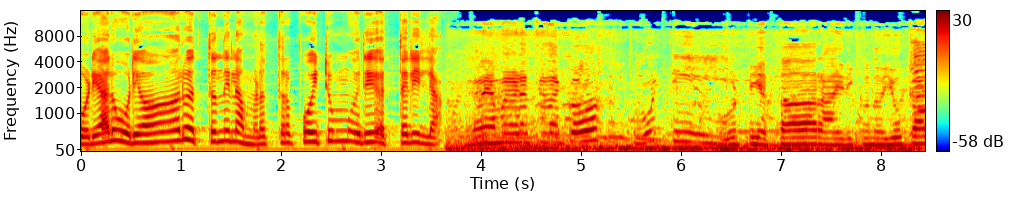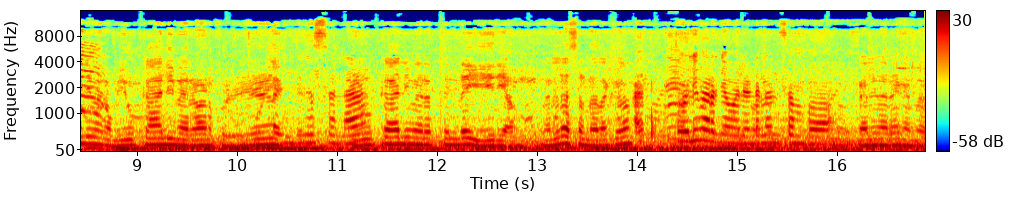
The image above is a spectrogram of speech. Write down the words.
ഓടിയാലും ഓടിയാലും എത്തുന്നില്ല. നമ്മൾ എത്ര പോയിട്ടും ഒരു എത്തലില്ല. ഊട്ടി. എത്താറായിരിക്കുന്നു. യൂക്കാലി മരം യൂക്കാലി മരമാണ് ഫുള്ള് യൂക്കാലി മരത്തിന്റെ ഏരിയ നല്ല രസമുണ്ട്. അതൊക്കെ അത് തൊലി പറഞ്ഞ പോലെ ഉണ്ടല്ലോ സംഭവം. യൂക്കാലി മരം കണ്ടോ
